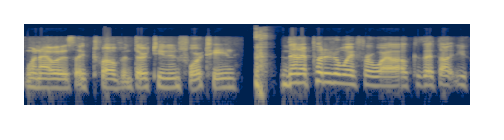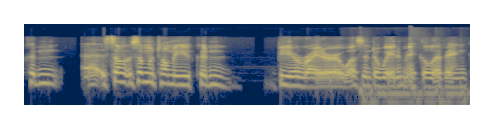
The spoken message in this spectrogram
when I was like 12 and 13 and 14. then I put it away for a while because I thought you couldn't. Uh, some, someone told me you couldn't be a writer. It wasn't a way to make a living.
